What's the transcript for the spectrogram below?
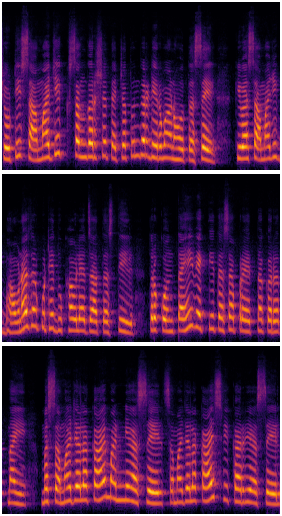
शेवटी सामाजिक संघर्ष त्याच्यातून जर निर्माण होत असेल किंवा सामाजिक भावना जर कुठे दुखावल्या जात असतील तर कोणताही व्यक्ती तसा प्रयत्न करत नाही. मग समाजाला काय मान्य असेल? समाजाला काय स्वीकार्य असेल?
